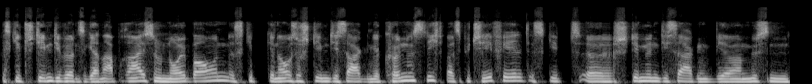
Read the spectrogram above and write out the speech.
Es gibt Stimmen, die würden sie gerne abreißen und neu bauen. Es gibt genauso Stimmen, die sagen, wir können es nicht, weil es Budget fehlt. Es gibt äh, Stimmen, die sagen, wir müssen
